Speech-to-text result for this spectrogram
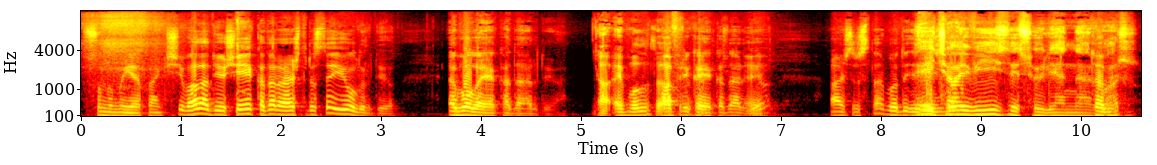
Sunumu yapan kişi. Valla diyor şeye kadar araştırılsa iyi olur diyor. Ebola'ya kadar diyor. Ya Ebola da Afrika'ya kadar diyor. Evet. Araştırsalar. Burada izleyiciler... HIV'yi de söyleyenler Tabii. var.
